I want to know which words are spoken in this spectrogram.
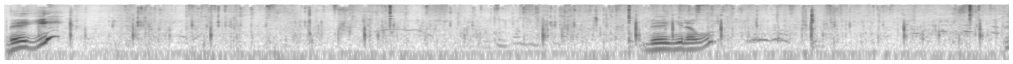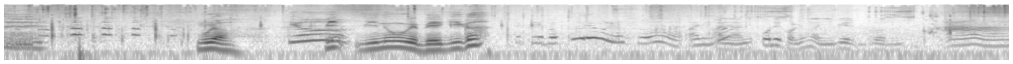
맥이? 맥이라고? 뭐야? 야 미, 민호의 메기가? 대박 꼬리 걸렸어 아닌가? 아니 아니 꼬리 걸린 건 입에 물었는 아,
